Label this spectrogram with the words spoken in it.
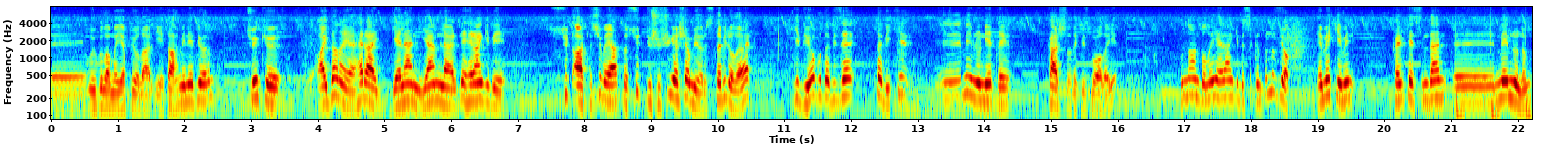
e, uygulama yapıyorlar diye tahmin ediyorum. Çünkü aydan aya her ay gelen yemlerde herhangi bir süt artışı veyahut da süt düşüşü yaşamıyoruz. Stabil olarak gidiyor. Bu da bize tabii ki e, memnuniyetle karşıladık biz bu olayı. Bundan dolayı herhangi bir sıkıntımız yok. Emek yemin kalitesinden e, memnunum.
